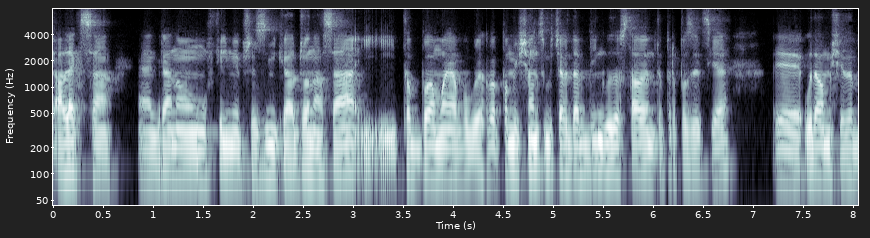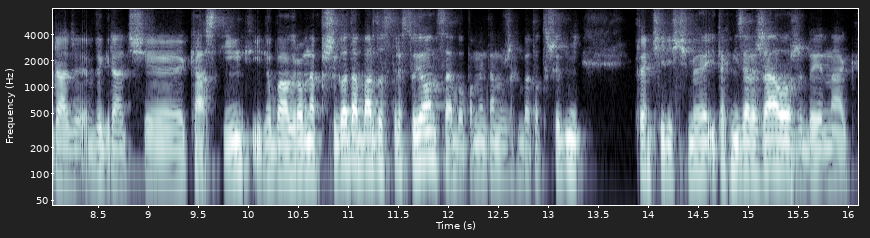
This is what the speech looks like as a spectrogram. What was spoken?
Alexa, e, graną w filmie przez Nika Jonasa i to była moja w ogóle chyba po miesiącu bycia w dubbingu dostałem tę propozycję. E, udało mi się wybrać, wygrać casting i to była ogromna przygoda, bardzo stresująca, bo pamiętam, że chyba to trzy dni kręciliśmy i tak mi zależało, żeby jednak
